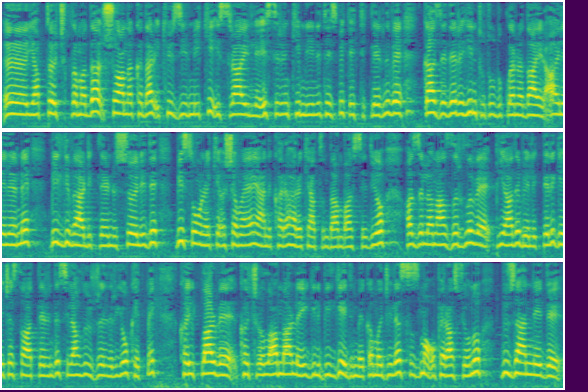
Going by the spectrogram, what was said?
e, yaptığı açıklamada şu ana kadar 222 İsrailli esirin kimliğini tespit ettiklerini ve Gazze'de rehin tutulduklarına dair ailelerine bilgi verdiklerini söyledi. Bir sonraki aşamaya yani kara harekatından bahsediyor. Hazırlanan zırhlı ve piyade birlikleri gece saatlerinde silahlı hücreleri yok etmek, kayıplar ve kaçırılanlarla ilgili bilgi bilgi edinmek amacıyla sızma operasyonu düzenledi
